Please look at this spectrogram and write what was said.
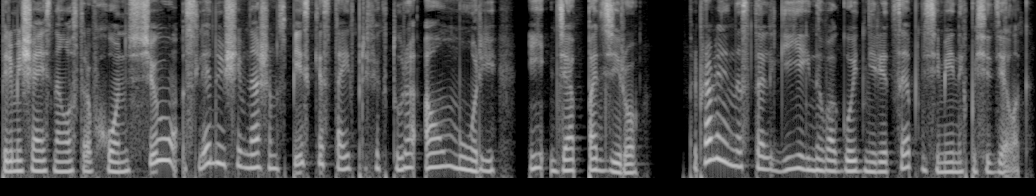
Перемещаясь на остров Хонсю, следующей в нашем списке стоит префектура Аомори и Дяппадзиро, приправленный ностальгией новогодний рецепт на семейных посиделок.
